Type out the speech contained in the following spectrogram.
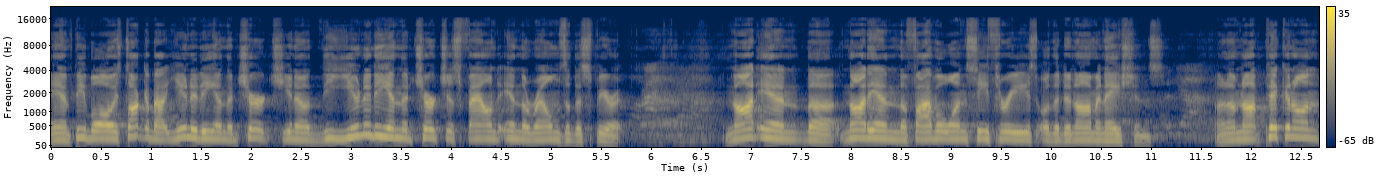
And people always talk about unity in the church. You know, the unity in the church is found in the realms of the Spirit. Not in the not in the 501c3s or the denominations. And I'm not picking on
